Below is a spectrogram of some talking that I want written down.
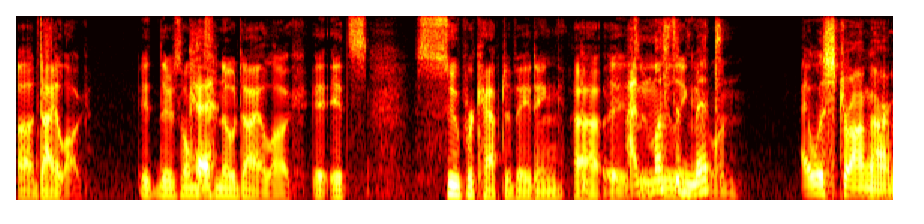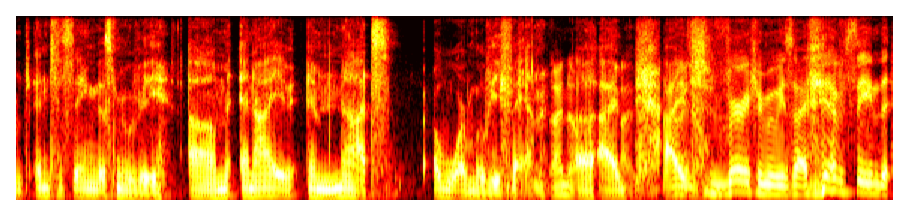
uh, dialogue. It, there's almost okay. no dialogue. It, it's super captivating. Uh, I must really admit, I was strong armed into seeing this movie, um, and I am not a war movie fan. I know. Uh, I've, I, I I've know. very few movies I've, I've seen that.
